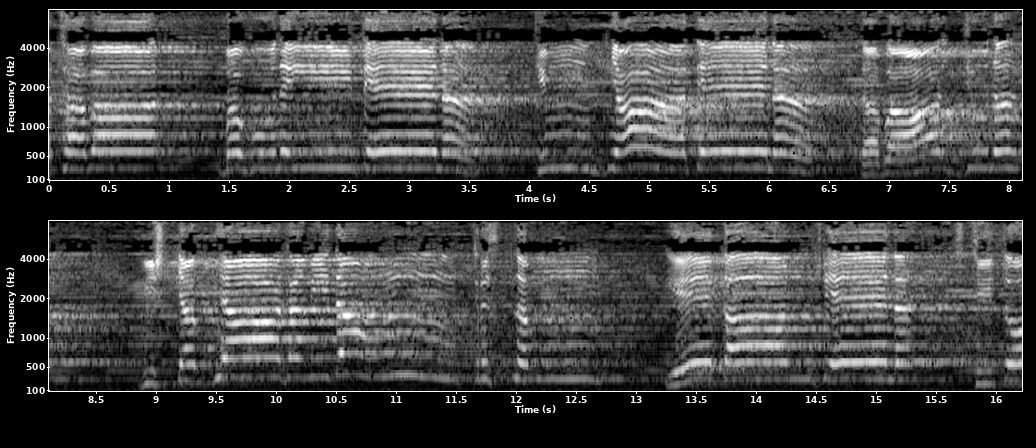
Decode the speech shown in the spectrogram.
अथवा बहुनैतेन किम् ज्ञातेन तवार्जुन विष्टभ्यागमिदम् कृष्णम् एकांशेन स्थितो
